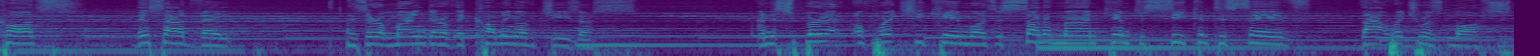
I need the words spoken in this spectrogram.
Because this Advent is a reminder of the coming of Jesus. And the spirit of which he came was the Son of Man came to seek and to save that which was lost.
